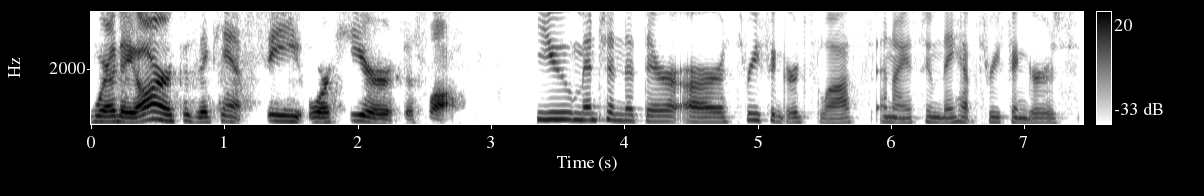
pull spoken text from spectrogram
where they are because they can't see or hear the sloths. You mentioned that there are three-fingered sloths and I assume they have three fingers.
